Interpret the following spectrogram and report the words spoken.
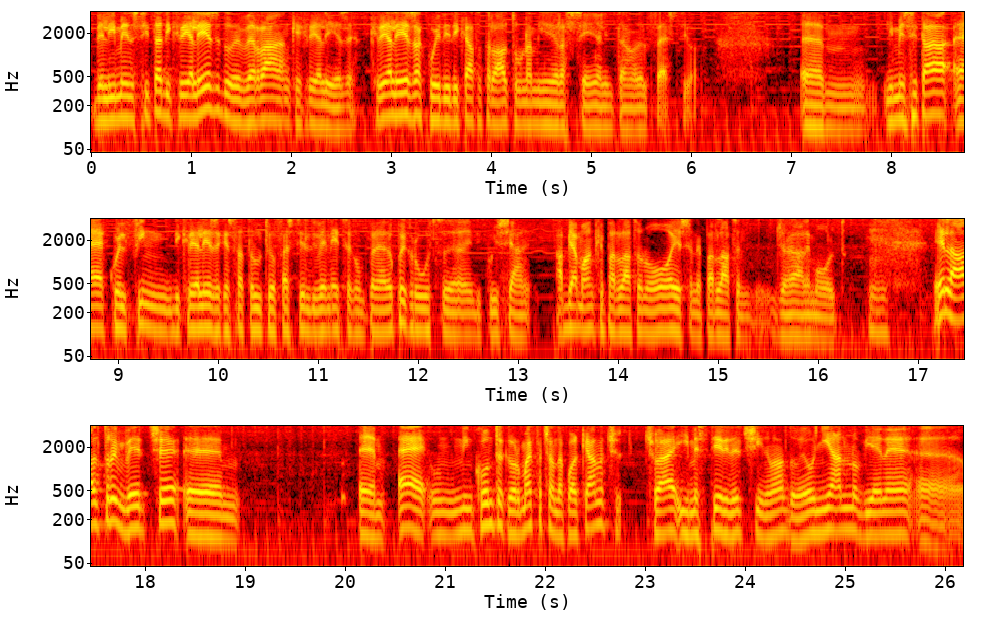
dell'immensità di Crialese dove verrà anche Crialese. Crialese a cui è dedicato tra l'altro una mini rassegna all'interno del festival. Um, l'immensità è quel film di Crialese che è stato l'ultimo festival di Venezia con Penelope Cruz, eh, di cui ha, abbiamo anche parlato noi e se ne è parlato in generale molto. Mm e l'altro invece ehm, ehm, è un incontro che ormai facciamo da qualche anno, cioè i mestieri del cinema, dove ogni anno viene, eh,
